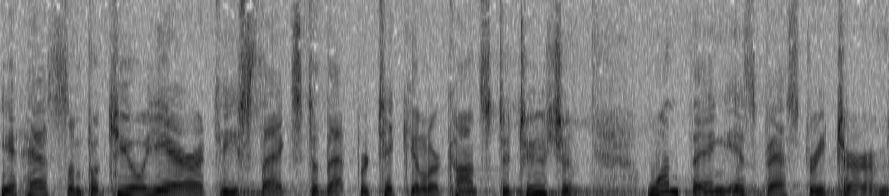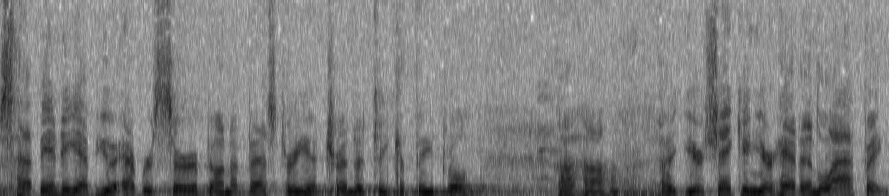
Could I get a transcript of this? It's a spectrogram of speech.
It has some peculiarities thanks to that particular constitution. One thing is vestry terms. Have any of you ever served on a vestry at Trinity Cathedral? Uh-huh. Uh, you're shaking your head and laughing.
